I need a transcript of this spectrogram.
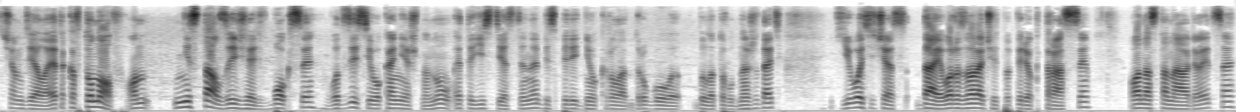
В чем дело. Это Ковтунов. Он не стал заезжать в боксы. Вот здесь его, конечно, ну, это естественно. Без переднего крыла другого было трудно ожидать. Его сейчас, да, его разворачивает поперек трассы. Он останавливается.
